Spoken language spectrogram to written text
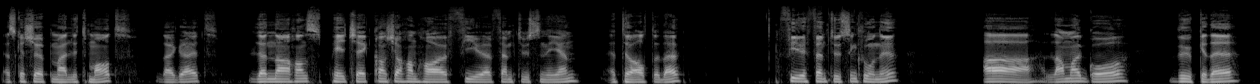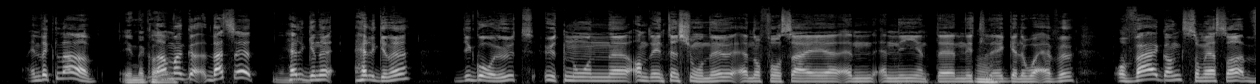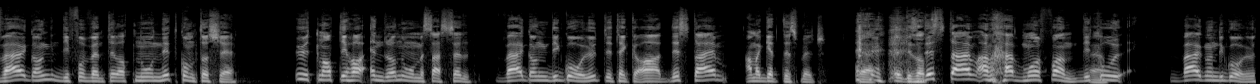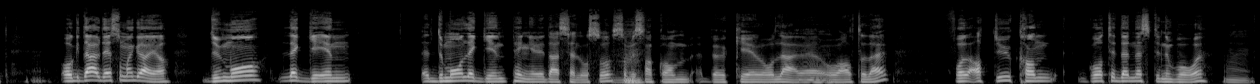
Jeg skal kjøpe meg litt mat. Det er greit. Lønna hans, paycheck, kanskje han har 4000-5000 igjen etter alt det der. 4000-5000 kroner. Ah, la meg gå, bruke det in the club. In the club. La meg gå, That's it! Helgene, helgene de går ut uten noen eh, andre intensjoner enn å få seg en, en ny jente, en nytt legg eller whatever. Og hver gang, som jeg sa, hver gang de forventer at noe nytt kommer til å skje, uten at de har endra noe med seg selv. Hver gang de går ut, de tenker ah, this time I'm gonna get this bitch. Yeah, this time I'm gonna have more fun. De tror hver gang de går ut. Og det er det som er greia. Du må legge inn du må legge inn penger i deg selv også, som vi snakka om bøker og lære og alt det der, for at du kan gå til det neste nivået.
